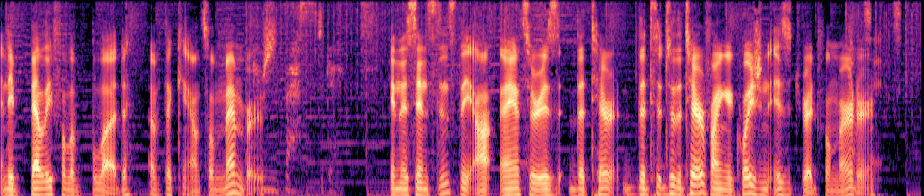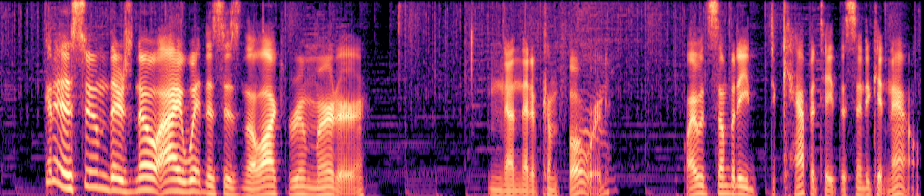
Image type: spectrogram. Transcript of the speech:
and a belly full of blood of the council members. In this instance, the answer is the, ter- the t- to the terrifying equation is dreadful murder. Gonna assume there's no eyewitnesses in the locked room murder. None that have come forward. Why? Would somebody decapitate the syndicate now?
